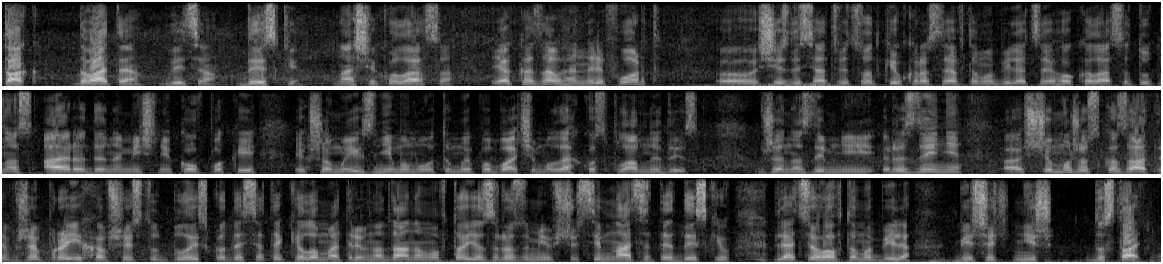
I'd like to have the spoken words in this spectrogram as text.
Так, давайте, дивіться, диски, наші колеса. Як казав Генрі Форд, е, 60% краси автомобіля це його колеса. Тут у нас аеродинамічні ковпаки. Якщо ми їх знімемо, то ми побачимо легкосплавний диск вже на зимній резині. Е, Що можу сказати? Вже проїхавшись тут близько 10 кілометрів на даному авто, я зрозумів, що 17 дисків для цього автомобіля більше ніж достатньо.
